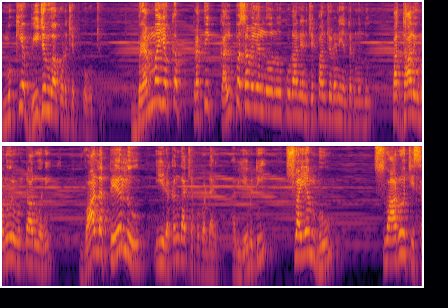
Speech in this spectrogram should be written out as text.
ముఖ్య బీజముగా కూడా చెప్పుకోవచ్చు. బ్రహ్మ యొక్క ప్రతి కల్ప సమయంలోనూ కూడా నేను చెప్పాను చూడండి ఇంతకుముందు పద్నాలుగు మనువులు ఉంటారు అని. వాళ్ళ పేర్లు ఈ రకంగా చెప్పబడ్డాయి. అవి ఏమిటి? స్వయంభూ స్వారోచిస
